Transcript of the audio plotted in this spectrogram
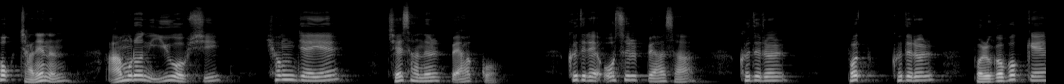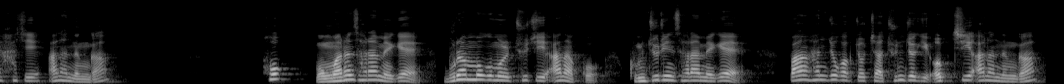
혹 자네는 아무런 이유 없이 형제의 재산을 빼앗고 그들의 옷을 빼앗아 그들을 벗 그들을 벌거벗게 하지 않았는가? 혹 목마른 사람에게 물 한 모금을 주지 않았고 굶주린 사람에게 빵 한 조각조차 준 적이 없지 않았는가?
